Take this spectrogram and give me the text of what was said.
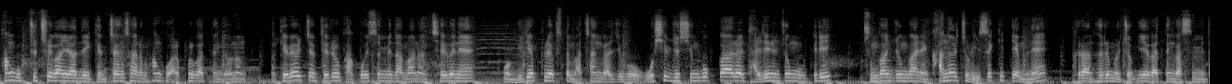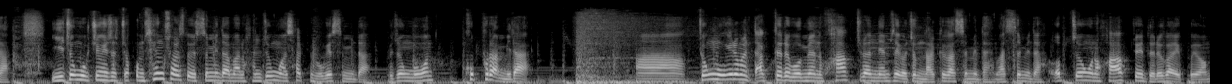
한국주철관이라 든지 경창산업, 한국알코올 같은 경우는 개별적 재료를 갖고 있습니다만은 최근에 뭐 미디어플렉스도 마찬가지고 50주 신고가를 달리는 종목들이 중간중간에 간헐적으로 있었기 때문에 그러한 흐름을 좀 이어갔던 것 같습니다. 이 종목 중에서 조금 생소할 수도 있습니다만 한 종목만 살펴보겠습니다. 그 종목은 코프라입니다. 아, 종목 이름을 딱 들어보면 화학주란 냄새가 좀 날 것 같습니다. 맞습니다. 업종은 화학주에 들어가 있고요.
